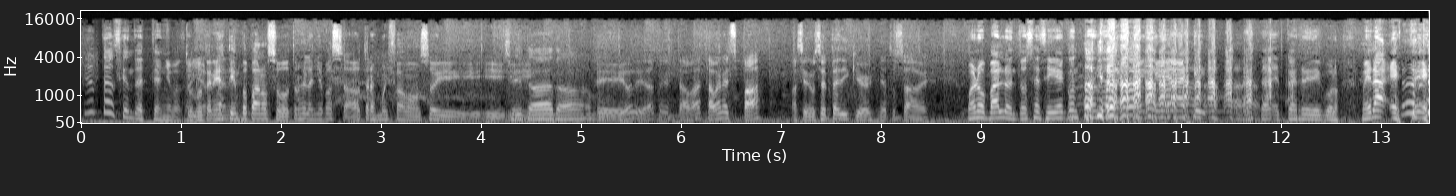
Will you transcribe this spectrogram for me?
¿Qué estás haciendo este año pasado? tú no Yo- tenías tiempo para nosotros el año pasado, eras muy famoso y... y- Sí, y- estaba, estaba. Sí, olvídate, estaba, estaba en el spa haciéndose el pedicure, ya tú sabes. Bueno, Barlo, entonces sigue contando. ¿Qué hay? esto, esto es ridículo. Mira, este.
